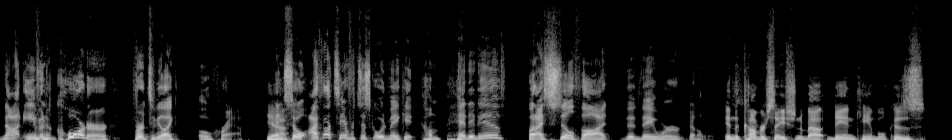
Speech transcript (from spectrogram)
not even a quarter for it to be like oh crap. Yeah. And so I thought San Francisco would make it competitive, but I still thought that they were going to lose. In the conversation about Dan Campbell, because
